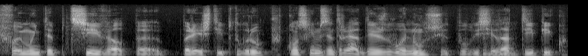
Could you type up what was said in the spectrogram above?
que foi muito apetecível para, para este tipo de grupo, conseguimos entregar desde o anúncio de publicidade uhum. típico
